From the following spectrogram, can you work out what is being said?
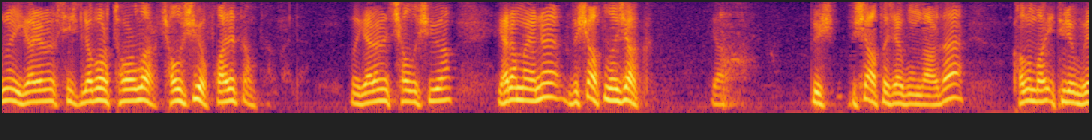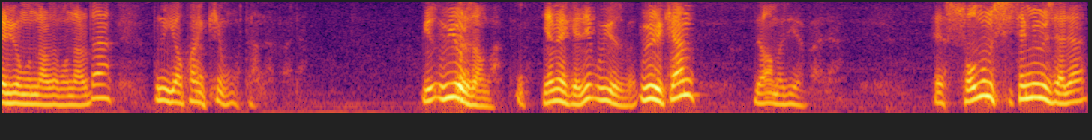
Bunun yararına seç laboratuvarlar çalışıyor. Faaliyet böyle. Yararına çalışıyor. Yaramayanı dışa atılacak. Ya dış, dışa atacak bunlar da. Kalın bağ itiliyor veriyor bunlar da bunlar da. Bunu yapan kim muhtemelen böyle. Biz uyuyoruz ama. Yemek yedik uyuyoruz. Uyurken devam ediyor böyle. E, solunum sistemimiz hele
